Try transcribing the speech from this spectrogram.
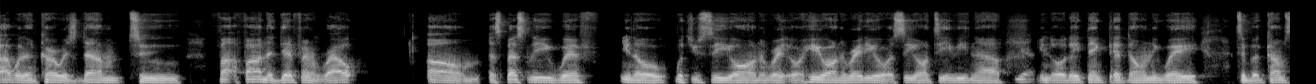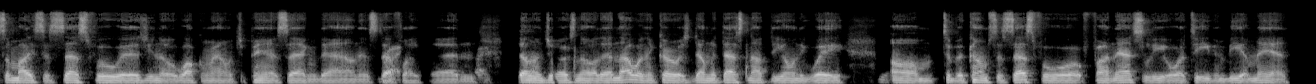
I would encourage them to f- find a different route, um, especially with you know what you see on the radio or hear on the radio or see on TV now. Yeah. You know they think that the only way to become somebody successful is you know walking around with your pants sagging down and stuff Right. like that and Right. selling drugs and all that. And I would encourage them that that's not the only way Yeah. um, to become successful or financially or to even be a man.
